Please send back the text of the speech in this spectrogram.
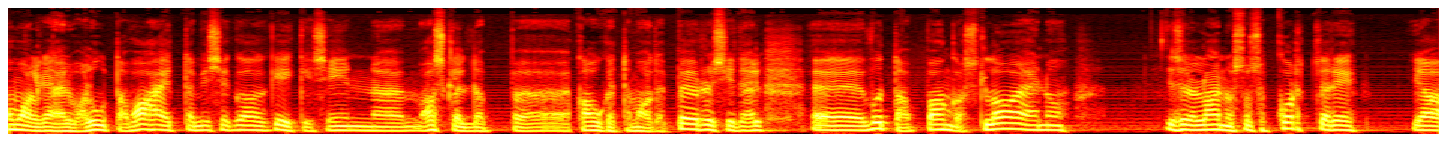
omal käel valuuta vahetamisega, keegi siin äh, askeldab äh, kaugete maade börsidel, äh, võtab pangast laenu ja selle laenust ostab korteri ja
